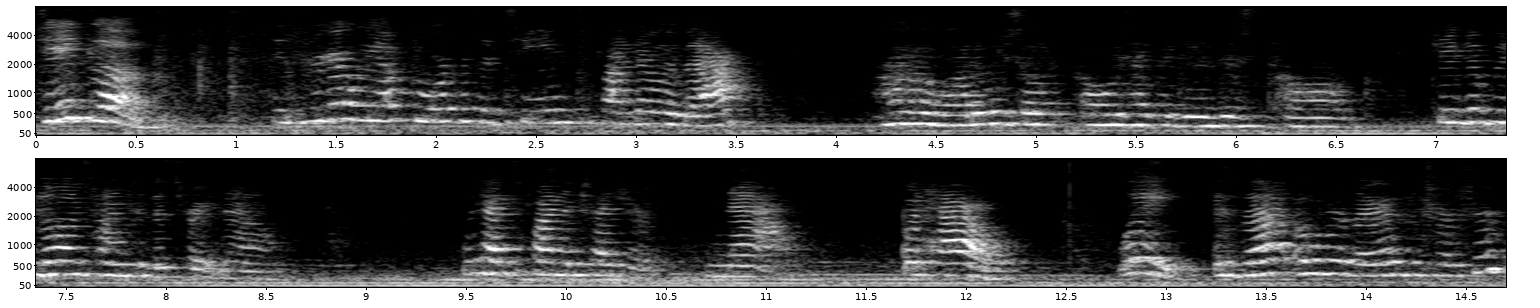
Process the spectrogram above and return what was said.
Jacob, did you forget we have to work as a team to find our way back? Oh, why do we so always have to do this talk? Jacob, we don't have time for this right now. We have to find the treasure. Now. But how? Wait, is that over there the treasure?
